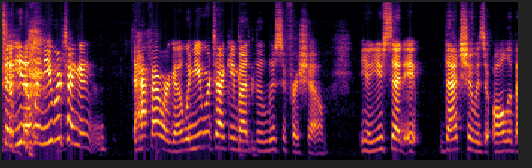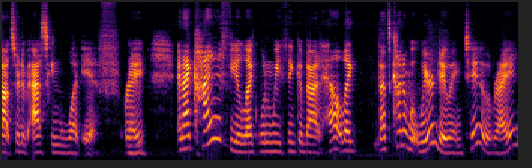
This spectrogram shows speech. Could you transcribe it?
so you know when you were talking a half hour ago when you were talking about the lucifer show you know you said it that show is all about sort of asking what if mm-hmm. right? And i kind of feel like when we think about hell like that's kind of what we're doing too right?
